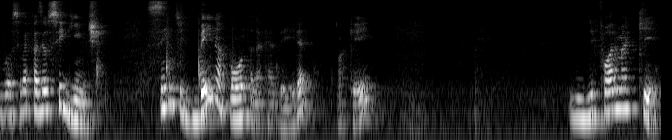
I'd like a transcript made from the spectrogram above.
você vai fazer o seguinte: sente bem na ponta da cadeira, ok? De forma que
